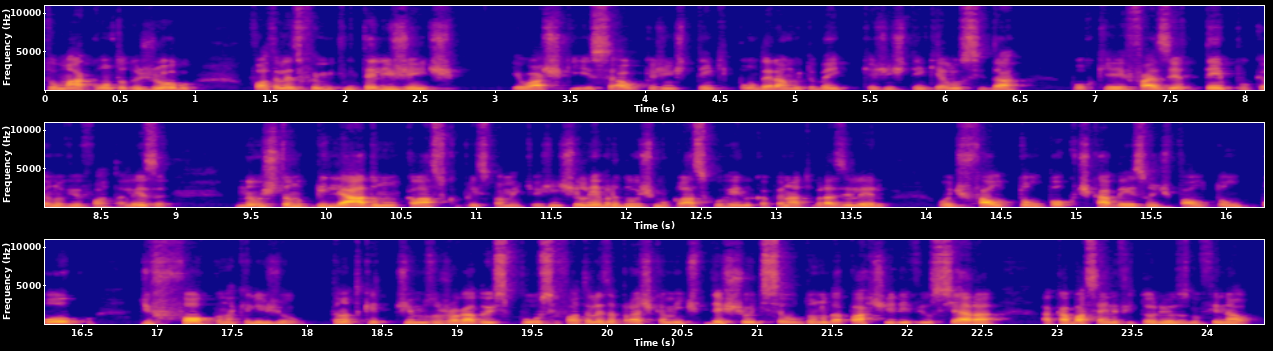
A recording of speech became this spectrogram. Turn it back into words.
tomar conta do jogo, o Fortaleza foi muito inteligente. Eu acho que isso é algo que a gente tem que ponderar muito bem, que a gente tem que elucidar, porque fazia tempo que eu não vi o Fortaleza não estando pilhado num clássico, principalmente. A gente lembra do último clássico rei no Campeonato Brasileiro, onde faltou um pouco de cabeça, onde faltou um pouco de foco naquele jogo. Tanto que tínhamos um jogador expulso e Fortaleza praticamente deixou de ser o dono da partida e viu o Ceará acabar saindo vitorioso no final.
